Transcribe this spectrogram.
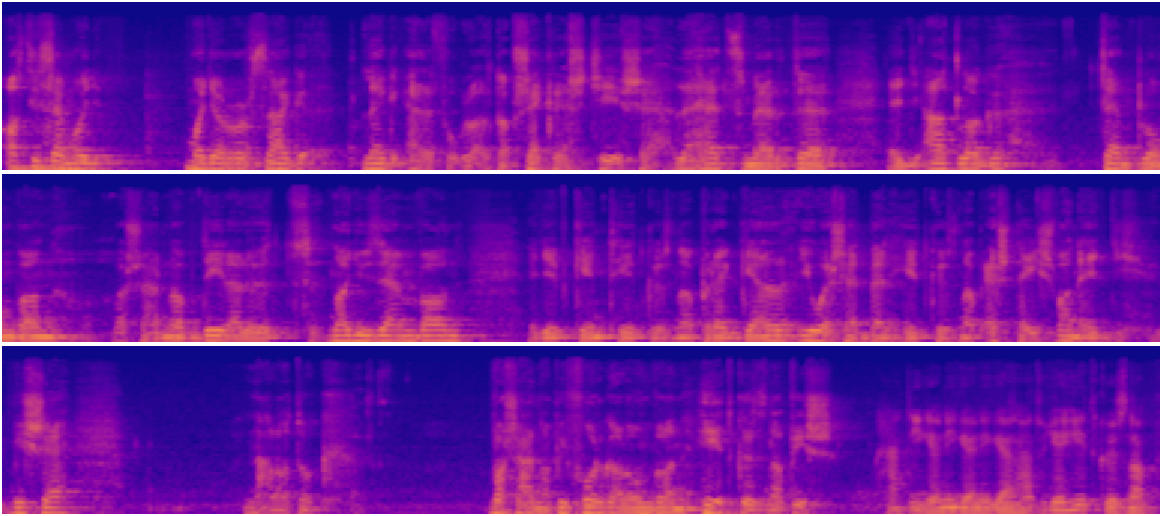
Azt hiszem, hogy Magyarország legelfoglaltabb sekrestjése lehetsz, mert egy átlag templomban vasárnap délelőtt nagy üzem van, egyébként hétköznap reggel, jó esetben hétköznap este is van egy mise, nálatok vasárnapi forgalom van hétköznap is. Hát igen, igen, igen. Hát ugye hétköznap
